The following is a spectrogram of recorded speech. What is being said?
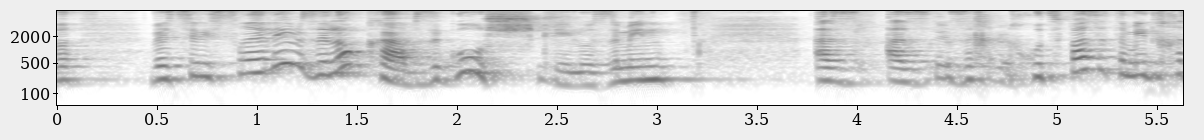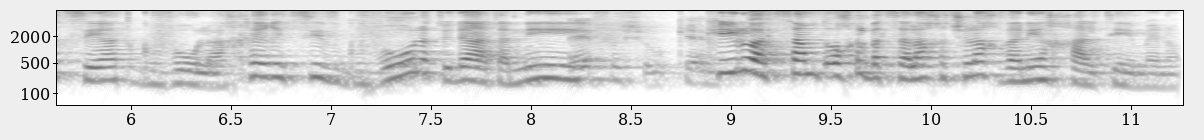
קו, ואצל ישראלים זה לא קו, זה גוש, כאילו, זה מין... אז, אז זה, חוצפה זה תמיד חציית גבול. האחר הציב גבול, את יודעת, אני... איפשהו, כן. כאילו את שמת אוכל בצלחת שלך ואני אכלתי ממנו.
